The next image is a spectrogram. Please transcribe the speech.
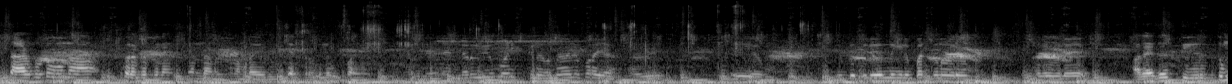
ഈ താഴത്തോട്ട് പോകുന്ന ആ തുറക്കത്തിന് എന്താണ് നമ്മുടെ ഒരു ചരിത്രത്തിൽ പറയുന്നത് എല്ലാവരും മണിക്കണമെന്നാണ് പറയാ അത് ഈ യുദ്ധത്തിൽ എന്തെങ്കിലും പറ്റണവരും അതേപോലെ അതായത് തീർത്തും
